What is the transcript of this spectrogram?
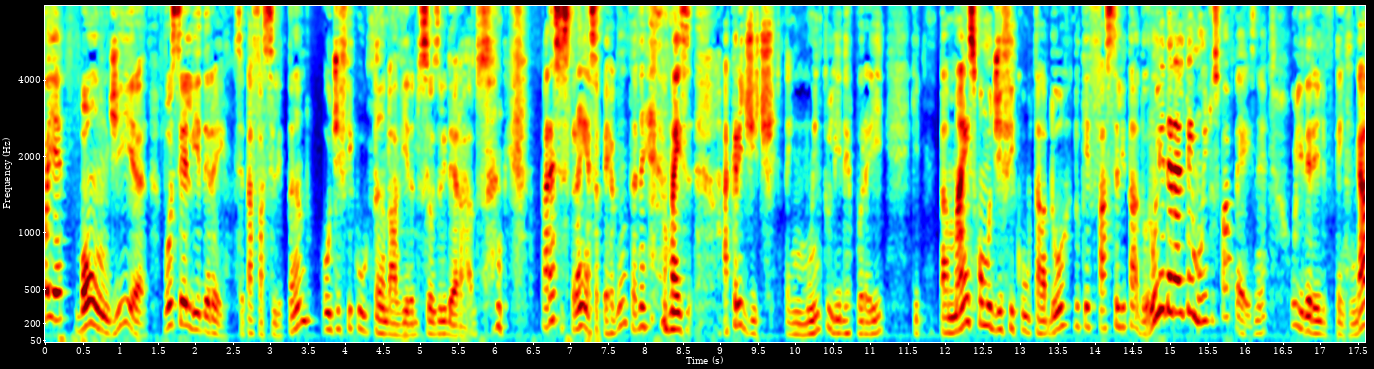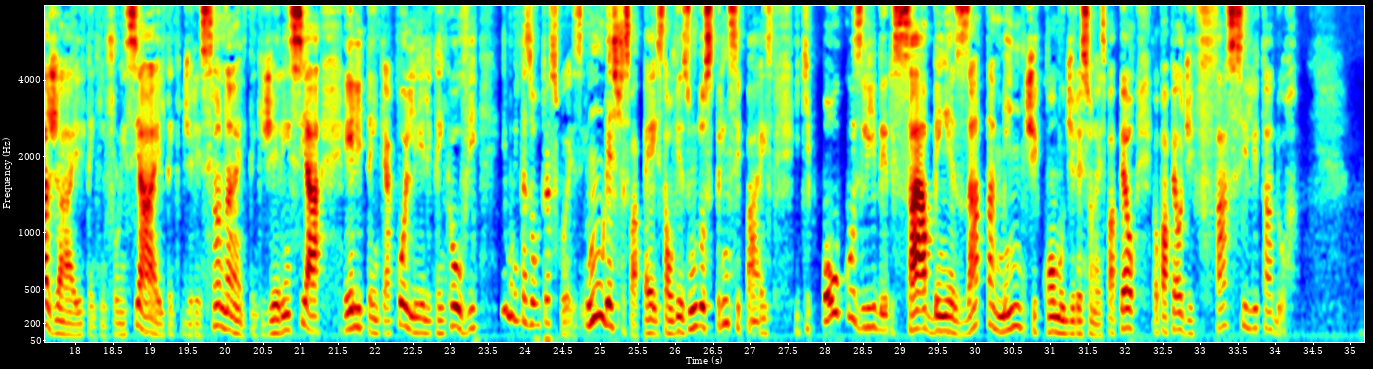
Oiê, bom dia! Você líder aí, você está facilitando ou dificultando a vida dos seus liderados? Parece estranha essa pergunta, né? Mas acredite, tem muito líder por aí que está mais como dificultador do que facilitador. Um líder ele tem muitos papéis, né? O líder ele tem que engajar, ele tem que influenciar, ele tem que direcionar, ele tem que gerenciar, ele tem que acolher, ele tem que ouvir e muitas outras coisas. Um destes papéis, talvez um dos principais, e que poucos líderes sabem exatamente como direcionar esse papel, é o papel de facilitador.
